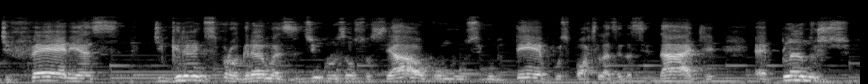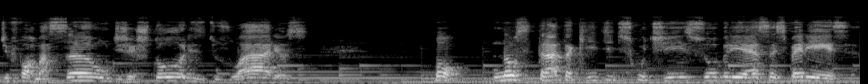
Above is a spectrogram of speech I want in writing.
de férias, de grandes programas de inclusão social, como o Segundo Tempo, o Esporte Lazer da Cidade, é, planos de formação de gestores, de usuários. Bom, não se trata aqui de discutir sobre essa experiência,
